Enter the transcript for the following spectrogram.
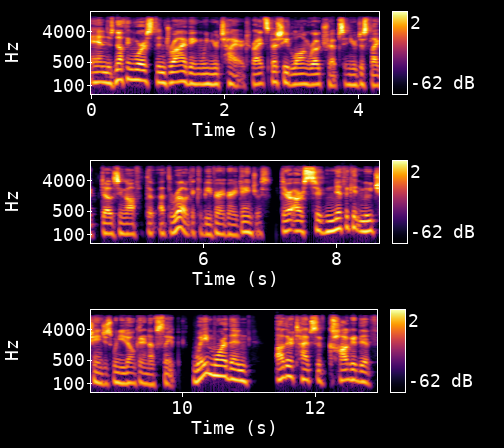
And there's nothing worse than driving when you're tired, right? Especially long road trips and you're just like dozing off at the, at the road. That could be very, very dangerous. There are significant mood changes when you don't get enough sleep, way more than other types of cognitive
